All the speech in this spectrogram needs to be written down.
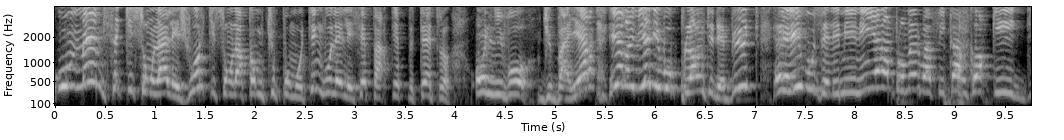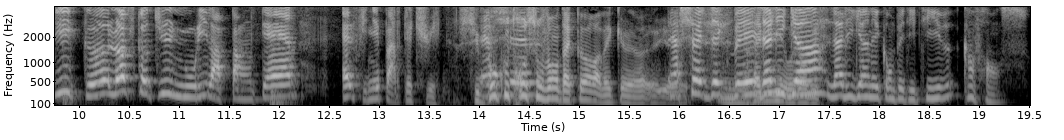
ou même ceux qui sont là, les joueurs qui sont là comme Choupo-Moting, vous les laissez partir peut-être au niveau du Bayern, ils reviennent, ils vous plantent des buts et ils vous éliminent. Il y a un proverbe africain encore qui dit que lorsque tu nourris la panthère, elle finit par te tuer. Je suis beaucoup trop souvent d'accord avec. euh, euh, Herschel Degbe, Rémi la Ligue 1, aujourd'hui. la Ligue 1 n'est compétitive qu'en France.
